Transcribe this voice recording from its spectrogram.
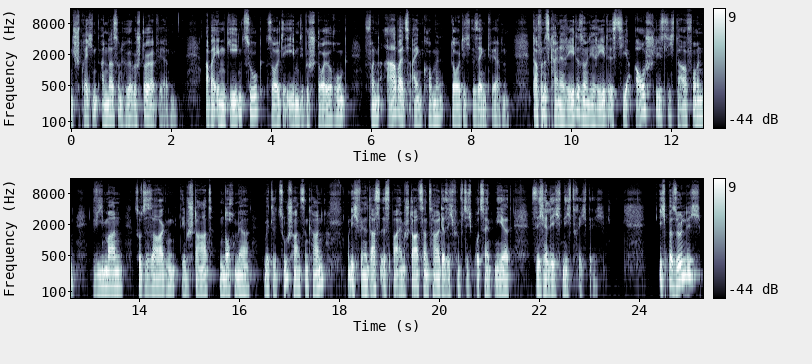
entsprechend anders und höher besteuert werden. Aber im Gegenzug sollte eben die Besteuerung von Arbeitseinkommen deutlich gesenkt werden. Davon ist keine Rede, sondern die Rede ist hier ausschließlich davon, wie man sozusagen dem Staat noch mehr Mittel zuschanzen kann. Und ich finde, das ist bei einem Staatsanteil, der sich 50 Prozent nähert, sicherlich nicht richtig. Ich persönlich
